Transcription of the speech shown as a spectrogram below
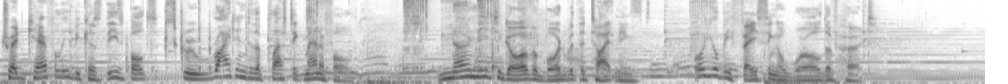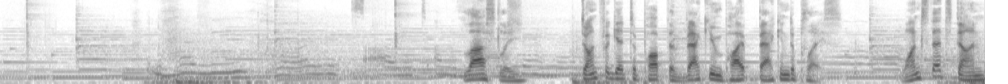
Tread carefully because these bolts screw right into the plastic manifold. No need to go overboard with the tightening, or you'll be facing a world of hurt. Lastly, don't forget to pop the vacuum pipe back into place. Once that's done,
